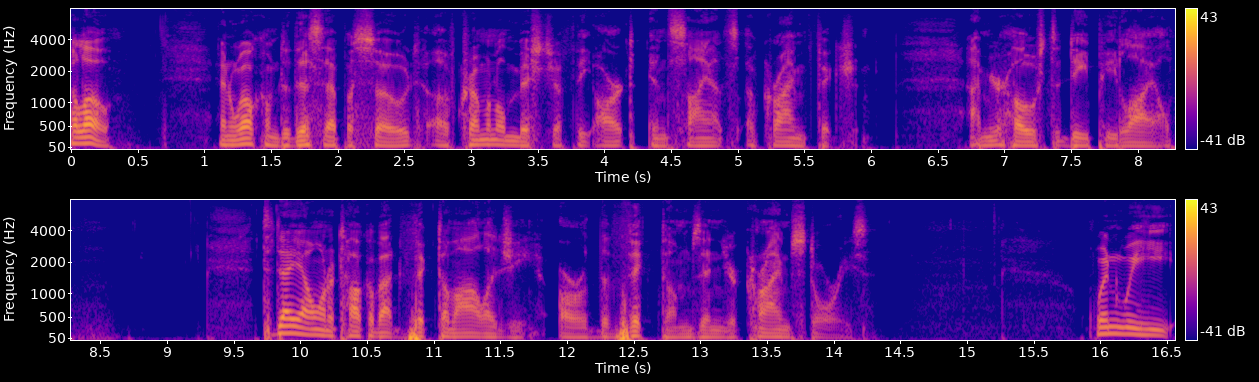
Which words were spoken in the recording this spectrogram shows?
Hello, and welcome to this episode of Criminal Mischief The Art and Science of Crime Fiction. I'm your host, D.P. Lyle. Today I want to talk about victimology, or the victims in your crime stories. When we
